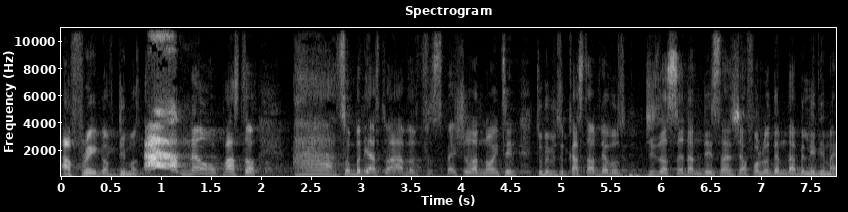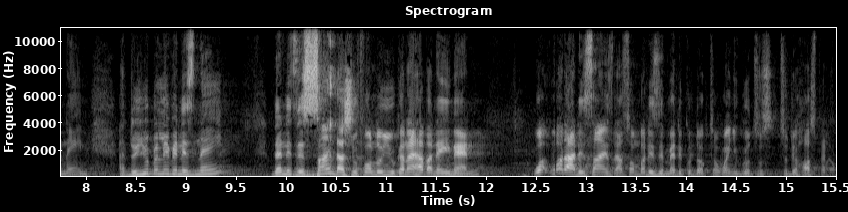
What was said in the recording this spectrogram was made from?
afraid of demons. Ah, no, Pastor. Ah, somebody has to have a special anointing to be able to cast out devils. Jesus said, and these signs shall follow them that believe in my name. And do you believe in his name? Then it's a sign that should follow you. Can I have an amen? What, what are the signs that somebody is a medical doctor when you go to, to the hospital?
